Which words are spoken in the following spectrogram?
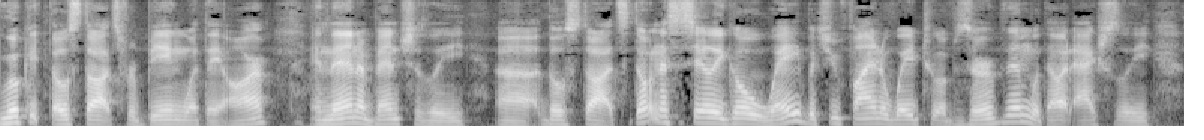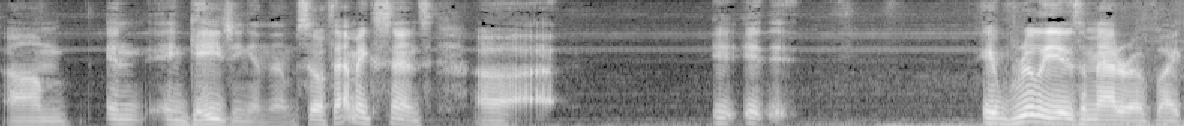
look at those thoughts for being what they are, and then eventually uh, those thoughts don't necessarily go away, but you find a way to observe them without actually um, in, engaging in them. So if that makes sense, uh, it, it, it it really is a matter of like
